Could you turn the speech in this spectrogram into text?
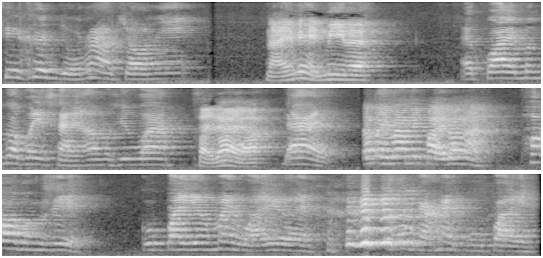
ที่ขึ้นอยู่หน้าจอนี้ ไหนไม่เห็นมีเลย ไอ้ควายมึงก็ไปใส่เอาสิว่า ใส่ได้เหรอ ได้ แล้วทำไมมาไม่ไปบ้างอะ พ่อมึงสิ กูไปยังไม่ไหวเลยก็จะให้กูไปอ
